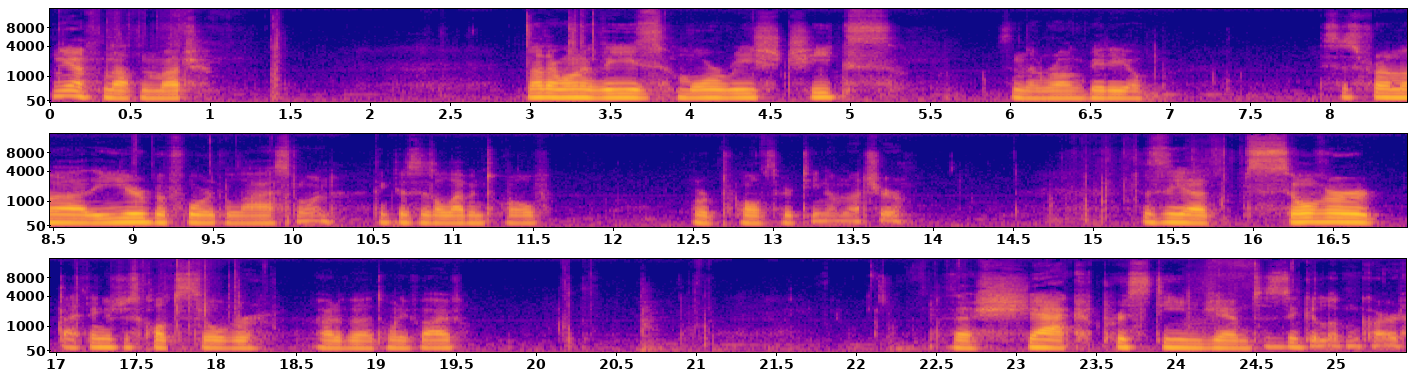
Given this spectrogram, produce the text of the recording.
Yeah, nothing much. Another one of these Maurice Cheeks. It's in the wrong video. This is from uh, the year before the last one. I think this is 11 12 or 12 13, I'm not sure. This is the uh, silver, I think it's just called silver out of uh, 25. The Shaq Pristine Gems. This is a good looking card.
